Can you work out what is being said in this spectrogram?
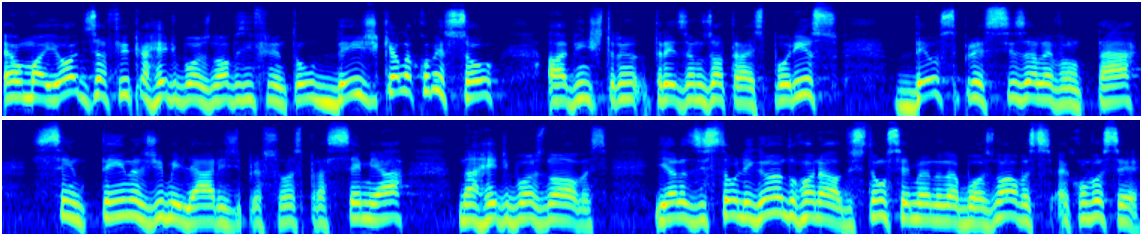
é o maior desafio que a Rede Boas Novas enfrentou desde que ela começou há 23 anos atrás. Por isso, Deus precisa levantar centenas de milhares de pessoas para semear na Rede Boas Novas. E elas estão ligando, Ronaldo, estão semeando na Boas Novas? É com você.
